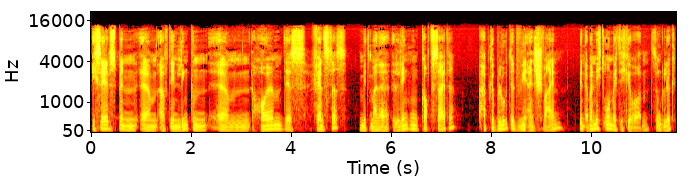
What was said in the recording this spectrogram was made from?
Ich selbst bin ähm, auf den linken ähm, Holm des Fensters mit meiner linken Kopfseite, hab geblutet wie ein Schwein, bin aber nicht ohnmächtig geworden, zum Glück,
